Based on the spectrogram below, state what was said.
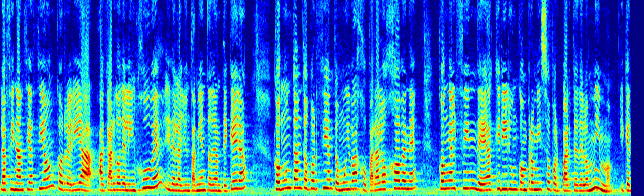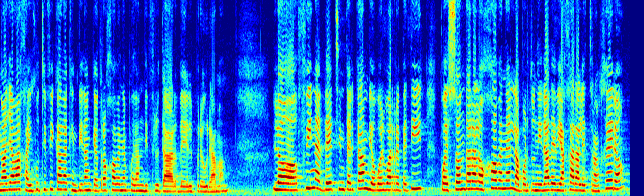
La financiación correría a cargo del INJUVE y del Ayuntamiento de Antequera, con un tanto por ciento muy bajo para los jóvenes, con el fin de adquirir un compromiso por parte de los mismos y que no haya bajas injustificadas que impidan que otros jóvenes puedan disfrutar del programa. Los fines de este intercambio, vuelvo a repetir, pues son dar a los jóvenes la oportunidad de viajar al extranjero,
